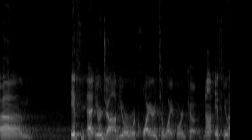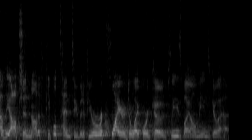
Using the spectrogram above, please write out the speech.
Um, if at your job you're required to whiteboard code, not if you have the option, not if people tend to, but if you're required to whiteboard code, please by all means go ahead.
